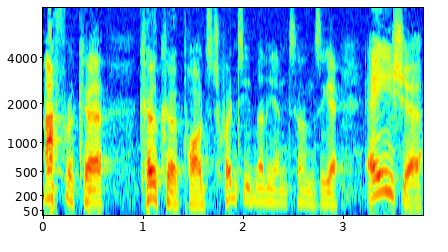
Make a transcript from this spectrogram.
Africa, Cocoa pods, 20 million tons a year. Asia,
